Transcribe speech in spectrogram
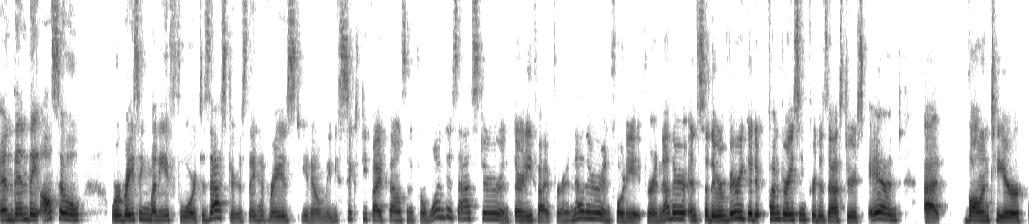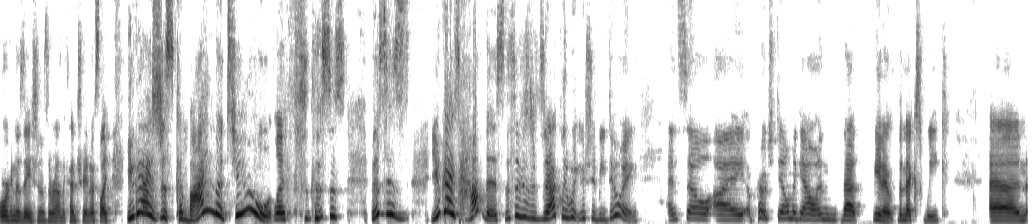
And then they also were raising money for disasters. They had raised, you know, maybe 65,000 for one disaster and 35 for another and 48 for another. And so they were very good at fundraising for disasters and at volunteer organizations around the country. And it's like you guys just combine the two. Like this is this is you guys have this. This is exactly what you should be doing. And so i approached dale mcgowan that you know the next week. And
